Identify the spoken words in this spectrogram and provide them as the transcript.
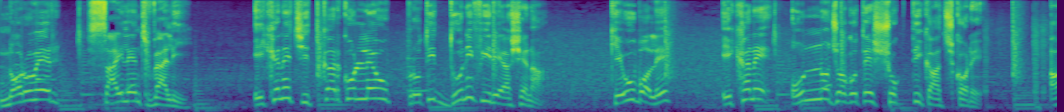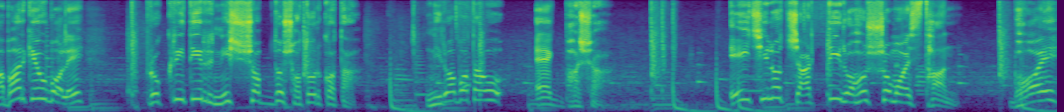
নরওয়ের সাইলেন্ট ভ্যালি। এখানে চিৎকার করলেও প্রতিধ্বনি ফিরে আসে না। কেউ বলে, এখানে অন্য জগতের শক্তি কাজ করে। আবার কেউ বলে, প্রকৃতির নিঃশব্দ সতর্কতা, নীরবতাও এক ভাষা। এই ছিল চারটি রহস্যময় স্থান। ভয়,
